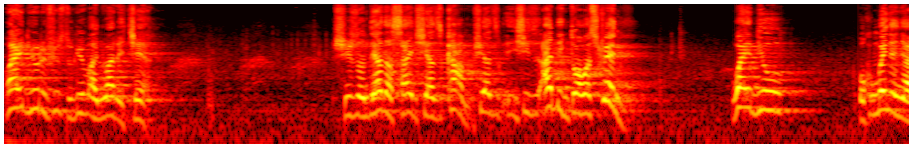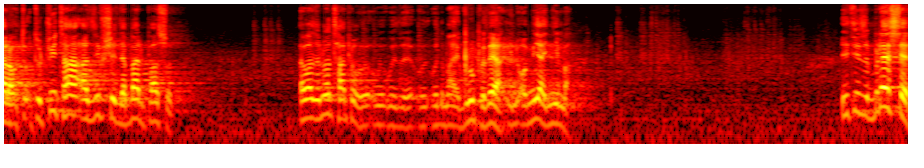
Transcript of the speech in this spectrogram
Why do you refuse to give Anywar a chair? She's on the other side. She has come. She has, she's adding to our strength. Why do you to, to treat her as if she's a bad person? I was not happy with, with, with, my group there in Omia Nyima. It is blessed,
